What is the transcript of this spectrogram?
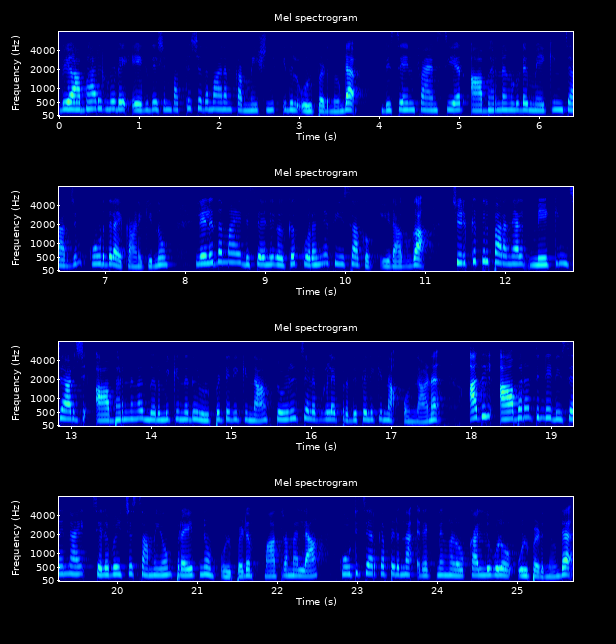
വ്യാപാരികളുടെ ഏകദേശം പത്ത് ശതമാനം കമ്മീഷൻ ഇതിൽ ഉൾപ്പെടുന്നുണ്ട്. ഡിസൈൻ ഫാൻസിയർ ആഭരണങ്ങളുടെ മേക്കിംഗ് ചാർജും കൂടുതലായി കാണിക്കുന്നു. ലളിതമായ ഡിസൈനുകൾക്ക് കുറഞ്ഞ ഫീസാക്കും ഈടാകുക ചുരുക്കത്തിൽ പറഞ്ഞാൽ മേക്കിംഗ് ചാർജ് ആഭരണങ്ങൾ നിർമ്മിക്കുന്നതിൽ ഉൾപ്പെട്ടിരിക്കുന്ന തൊഴിൽ ചെലവുകളെ പ്രതിഫലിക്കുന്ന ഒന്നാണ്. അതിൽ ആഭരണത്തിന്റെ ഡിസൈനായി ചെലവഴിച്ച സമയവും പ്രയത്നവും ഉൾപ്പെടും. മാത്രമല്ല കൂട്ടിച്ചേർക്കപ്പെടുന്ന രത്നങ്ങളോ കല്ലുകളോ ഉൾപ്പെടുന്നുണ്ട്.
